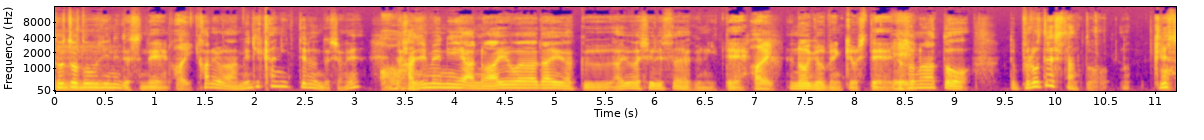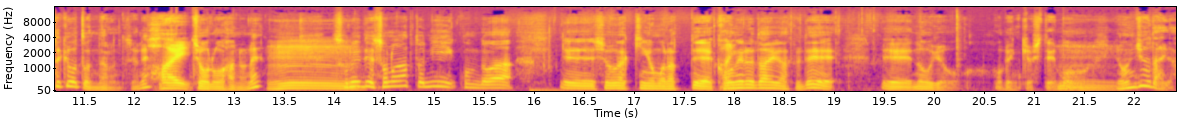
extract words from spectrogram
それと同時にですね、はい、彼はアメリカに行ってるんですよね。初めに、あの、アイオワ大学、アイオワ州立大学にいて、はい、農業を勉強して、でその後、プロテスタントキリスト教徒になるんですよね、はい、長老派のね。それでその後に今度は、えー、奨学金をもらってコーネル大学で、はい、えー、農業を勉強してもう40代だっ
